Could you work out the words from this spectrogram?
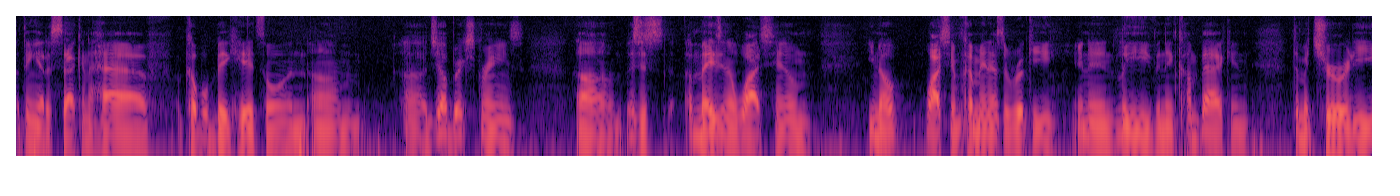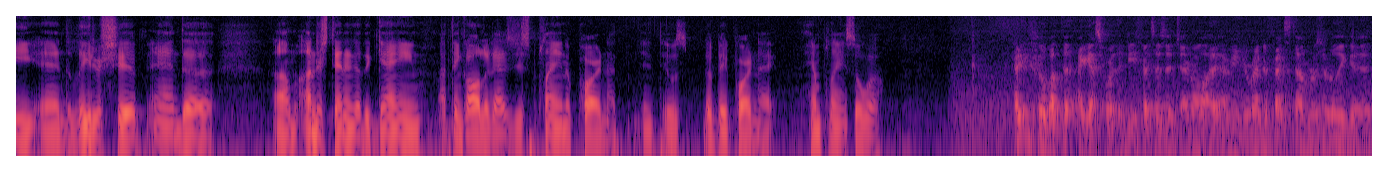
I think he had a sack and a half, a couple big hits on um, uh, jailbreak screens. Um, it's just amazing to watch him. You know, watch him come in as a rookie and then leave and then come back and the maturity and the leadership and the um, understanding of the game. I think all of that is just playing a part, and I, it, it was a big part in that him playing so well. How do you feel about the, I guess, where the defense is in general? I, I mean, your run defense numbers are really good.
